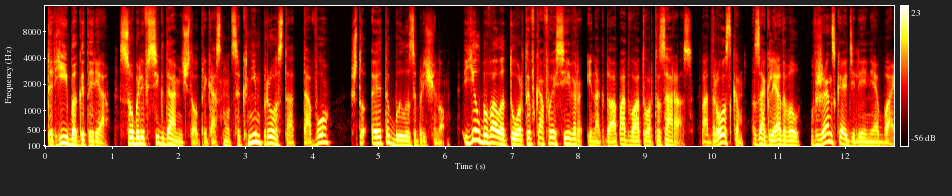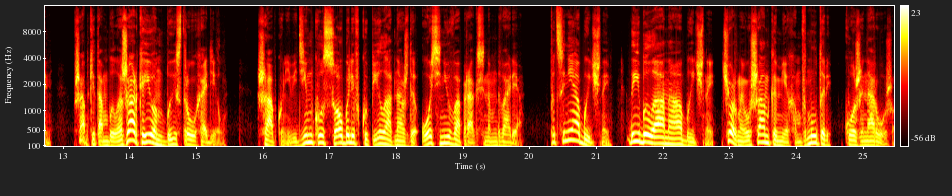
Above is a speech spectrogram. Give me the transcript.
Три богатыря. Соболев всегда мечтал прикоснуться к ним просто от того, что это было запрещено. Ел, бывало, торты в кафе «Север», иногда по два торта за раз. Подростком заглядывал в женское отделение бань. В шапке там было жарко, и он быстро уходил. Шапку-невидимку Соболев купил однажды осенью в Апраксином дворе. По цене обычной. Да и была она обычной. Черная ушанка мехом внутрь, кожей наружу.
